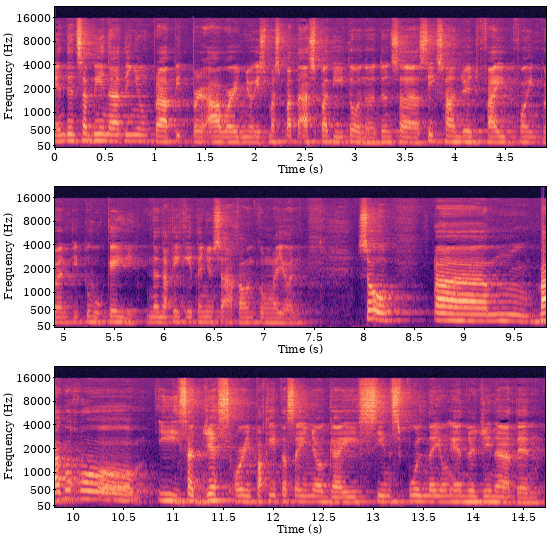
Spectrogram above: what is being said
And then sabihin natin yung profit per hour nyo is mas mataas pa dito, no? Doon sa 605.22k na nakikita nyo sa account ko ngayon. So, um, bago ko i-suggest or ipakita sa inyo guys, since full na yung energy natin,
